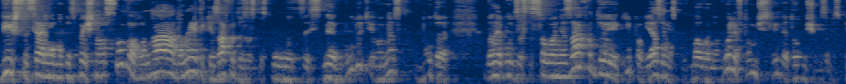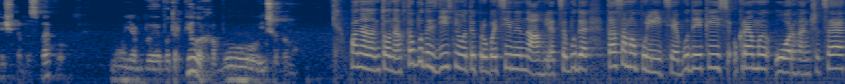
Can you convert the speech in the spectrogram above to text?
більш соціально небезпечна особа, вона до неї такі заходи застосовуватись не будуть, і вони буде до неї будуть застосовані заходи, які пов'язані з позбавленням волі, в тому числі для того, щоб забезпечити безпеку ну, якби потерпілих або інших громад. Пане Антоне, а хто буде здійснювати пробаційний нагляд? Це буде та сама поліція, буде якийсь окремий орган, чи це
